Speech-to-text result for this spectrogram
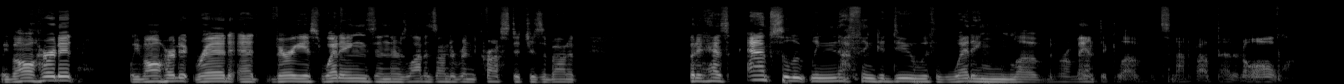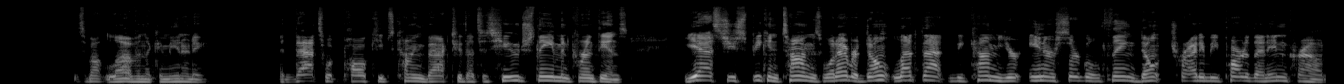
We've all heard it. We've all heard it read at various weddings, and there's a lot of Zondervan cross stitches about it. But it has absolutely nothing to do with wedding love and romantic love. It's not about that at all. It's about love in the community. And that's what Paul keeps coming back to. That's his huge theme in Corinthians. Yes, you speak in tongues, whatever. Don't let that become your inner circle thing. Don't try to be part of that in crowd.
